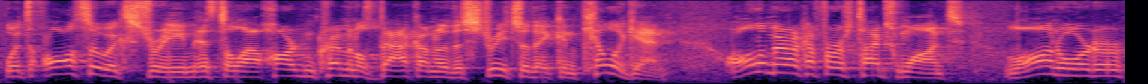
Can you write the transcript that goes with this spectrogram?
What's also extreme is to allow hardened criminals back onto the street so they can kill again. All America First types want law and order,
